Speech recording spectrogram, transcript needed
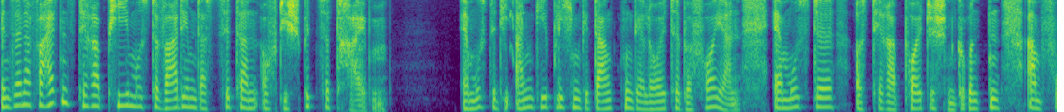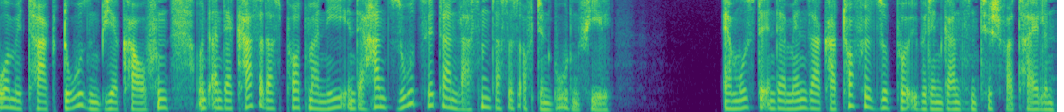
In seiner Verhaltenstherapie musste Vadim das Zittern auf die Spitze treiben. Er musste die angeblichen Gedanken der Leute befeuern. Er musste, aus therapeutischen Gründen, am Vormittag Dosenbier kaufen und an der Kasse das Portemonnaie in der Hand so zittern lassen, dass es auf den Boden fiel. Er musste in der Mensa Kartoffelsuppe über den ganzen Tisch verteilen.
